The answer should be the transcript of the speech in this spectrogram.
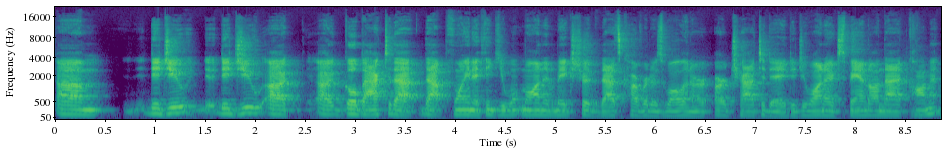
Um, did you did you uh, uh, go back to that that point? I think you wanted to make sure that that's covered as well in our, our chat today. Did you want to expand on that comment?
